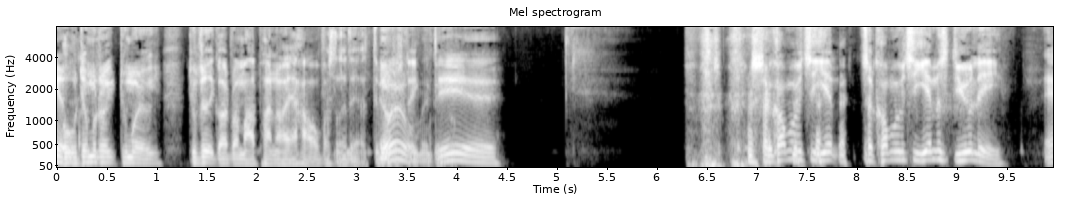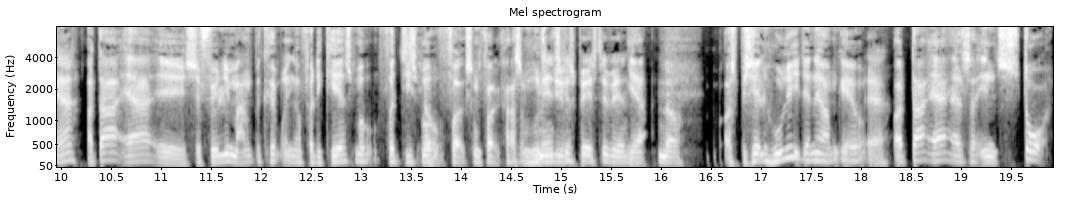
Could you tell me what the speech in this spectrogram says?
ved oh, det må du ikke. Du, må jo ikke. du ved godt, hvor meget paranoia jeg har over for sådan noget der. Det må jo, du jo, slet ikke men det... Øh... Så kommer vi til hjem. Så kommer vi til hjemmets dyrlæge. Ja, Og der er øh, selvfølgelig mange bekymringer for de kære små, for de små Jo. folk, som folk har som husdyr. menneskets bedste ven. Ja. Nå, Og specielt hunde i den her omgave. Ja. Og der er altså en stor,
